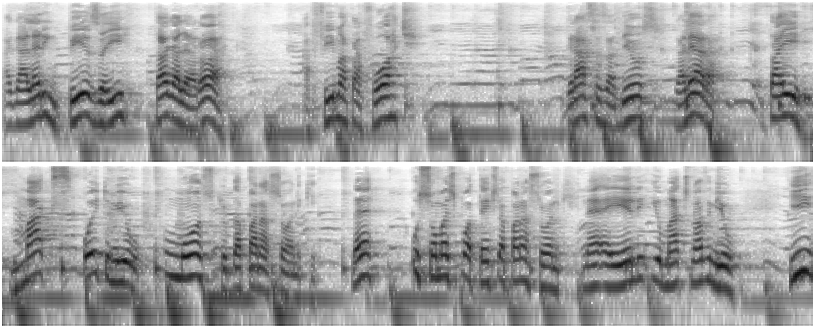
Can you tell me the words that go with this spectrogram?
A galera em peso aí, tá, galera? Ó, a firma tá forte. Graças a Deus. Galera, tá aí, Max 8000, um monstro da Panasonic, né? O som mais potente da Panasonic, né? É ele e o Max 9000. E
